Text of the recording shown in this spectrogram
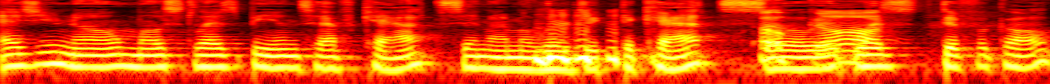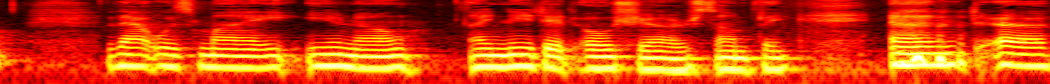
as you know, most lesbians have cats, and I'm allergic to cats, oh, so oh, it was difficult. That was my, you know, I needed OSHA or something. And, uh,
